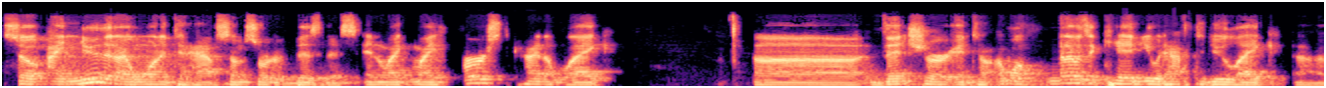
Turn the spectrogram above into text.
So I knew that I wanted to have some sort of business. And like my first kind of like uh, venture into well when i was a kid you would have to do like uh,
